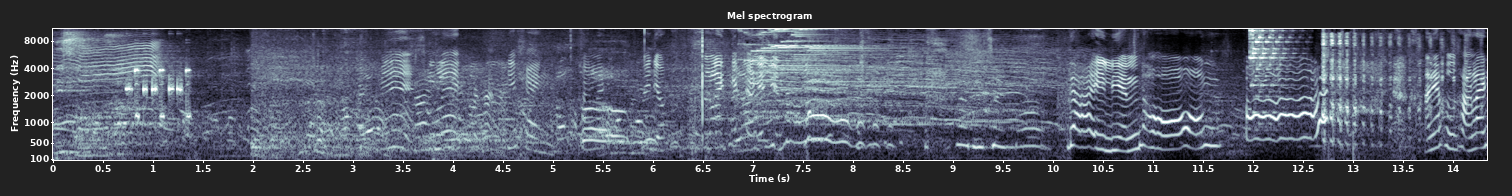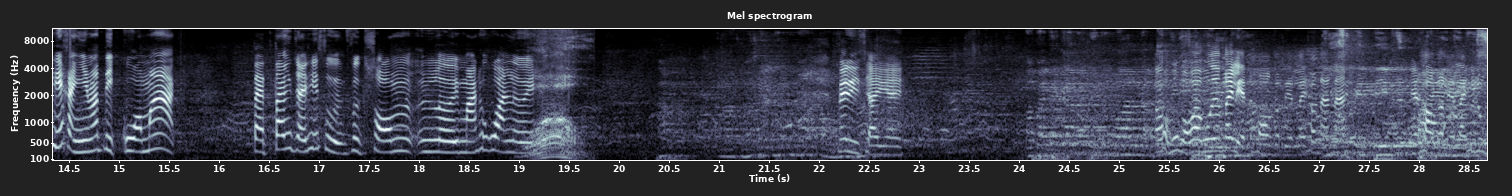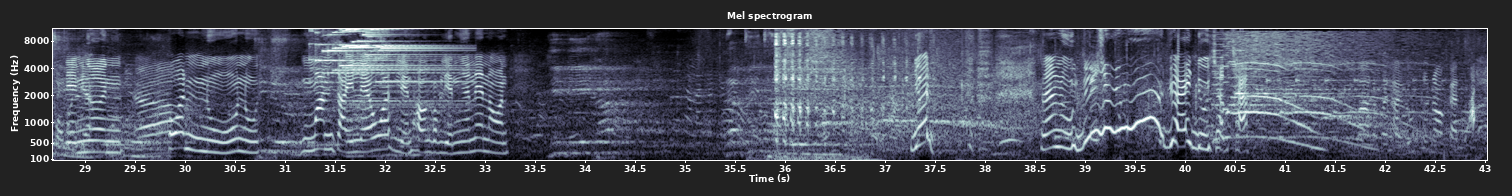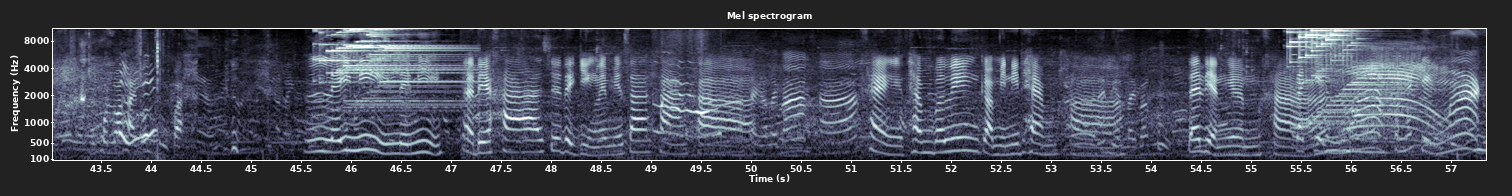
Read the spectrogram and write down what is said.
ที่สองครับแม่ที่แรกที่แข่งไม่เดี๋ยวครั้งแรกที่แข่งเหรียญทองดีใจมากได้เหรียญทอง อันนี้คือครั้งแรกที่แข่งยิมนาติกกลัวมาก แต่ตั้งใจที่สุดฝึกซ้อมเลยมาทุกวันเลย ไม่ดีใจไงต่อไปเป็นการรับเหรียญรางวัลกับก็ผมบอกว่ามึงต้องได้เหรียญทองกับเหรียญอะไรเท่านั้นนะ เหรียญทองกับเหรียญอะไรที่ลุงบอกเหรียญเงินอ่าเพราะว่าหนูหนูมั่นใจแล้วว่าเหรียญทองกับเหรียญเงินแน่นอนยินดีครับและที่ทำดีครับหยุดแล้วหนูดิฉันจะให้ดูชัดมาเราไปถ่ายรูปข้างนอกกันมีคนรอถ่ายรูปอยู่ปะๆ เลมี่เลมี่สวัสดีค่ะ ชื่อเด็กหญิงเลมิซ่าคางค่ะแต่งอะไรบ้างคะ แข่งแทมเบอร์ลิงกับมินิแทมค่ะ ได้เหรียญอะไรบ้างลูก ได้เหรียญเงินค่ะ แต่เก่งมากคนนี้เก่งมาก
